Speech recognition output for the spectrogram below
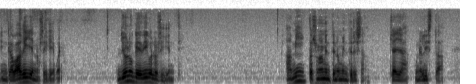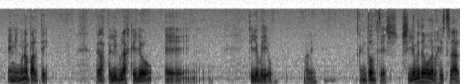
En Kabagi y en no sé qué. Bueno, yo lo que digo es lo siguiente. A mí personalmente no me interesa que haya una lista en ninguna parte de las películas que yo eh, que yo veo, ¿vale? Entonces, si yo me tengo que registrar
